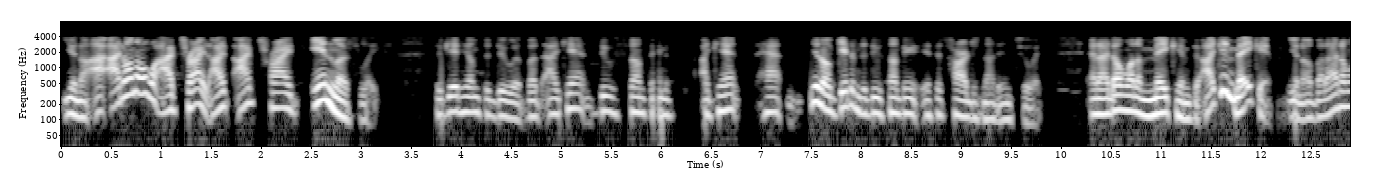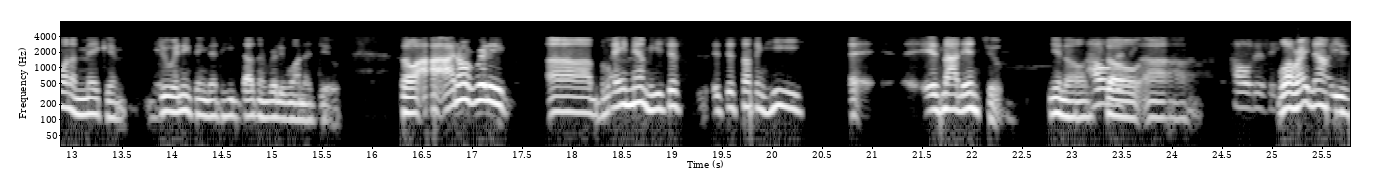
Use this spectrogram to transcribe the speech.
you know, I, I don't know why I've tried. I I've tried endlessly to get him to do it, but I can't do something. If, I can't have, you know, get him to do something if his heart is not into it. And I don't want to make him do. I can make him, you know, but I don't want to make him do anything that he doesn't really want to do. So I, I don't really uh blame him he's just it's just something he uh, is not into you know so uh How old is he? well right now he's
